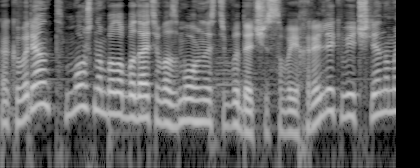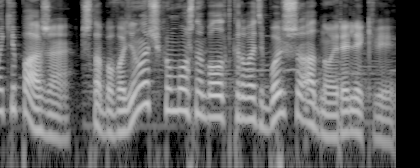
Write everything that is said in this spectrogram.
Как вариант, можно было бы дать возможность выдачи своих реликвий членам экипажа, чтобы в одиночку можно было открывать больше одной реликвии.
